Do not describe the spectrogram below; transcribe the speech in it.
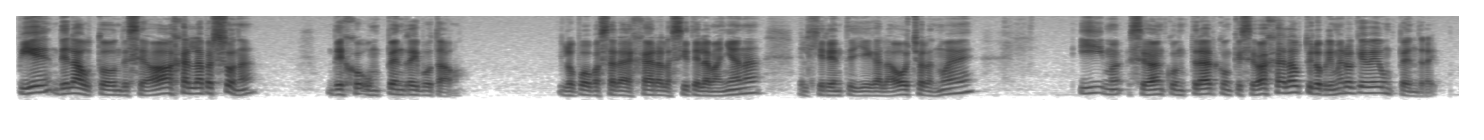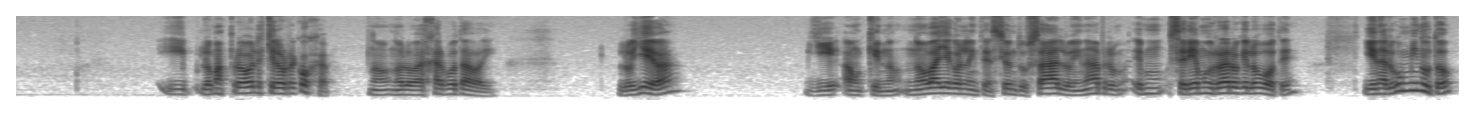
pie del auto donde se va a bajar la persona, dejo un pendrive botado. Lo puedo pasar a dejar a las 7 de la mañana, el gerente llega a las 8, a las 9 y se va a encontrar con que se baja el auto y lo primero que ve es un pendrive. Y lo más probable es que lo recoja no, no lo va a dejar botado ahí. Lo lleva y aunque no, no vaya con la intención de usarlo ni nada, pero sería muy raro que lo bote. Y en algún minuto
